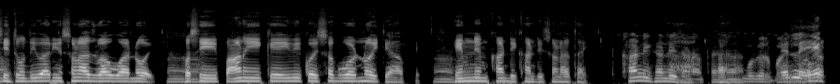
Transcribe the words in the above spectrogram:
સીધું દિવાળી સણા જ વાવવાનો હોય. પછી પાણી કે એવી કોઈ સગવડ ન હોય ત્યાં આપે. એમને એમ ખાંડી ખાંડી સણા થાય. ખાંડી ખાંડી ચણા થાય એટલે. એક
